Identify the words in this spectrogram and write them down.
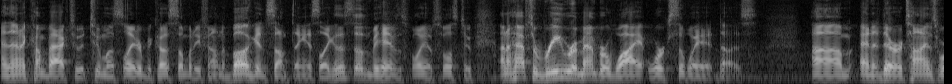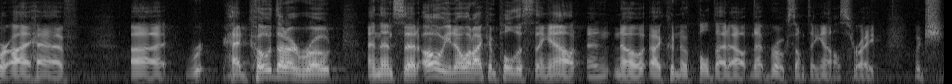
and then I come back to it two months later because somebody found a bug in something. It's like, this doesn't behave the way I'm supposed to. And I have to re-remember why it works the way it does. Um, and there are times where I have uh, had code that I wrote and then said, oh, you know what, I can pull this thing out. And no, I couldn't have pulled that out. That broke something else, right? Which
